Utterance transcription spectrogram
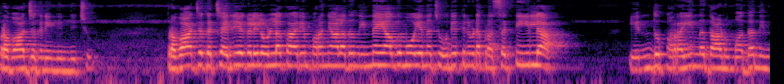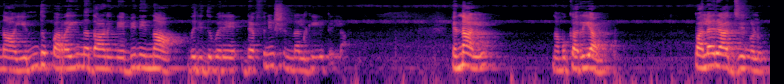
പ്രവാചകനെ നിന്ദിച്ചു. പ്രവാചക ചര്യകളിലുള്ള കാര്യം പറഞ്ഞാൽ അത് നിന്നയാകുമോ എന്ന ചോദ്യത്തിനിവിടെ പ്രസക്തിയില്ല. എന്തു പറയുന്നതാണ് മത നിന്ന എന്തു പറയുന്നതാണ് നബി നിന്ന ഇവരിതുവരെ ഡെഫിനിഷൻ നൽകിയിട്ടില്ല. എന്നാൽ നമുക്കറിയാം പല രാജ്യങ്ങളും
